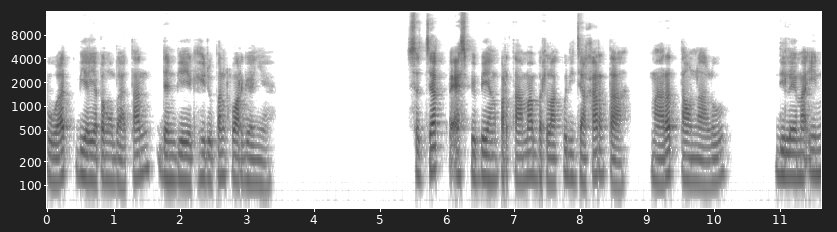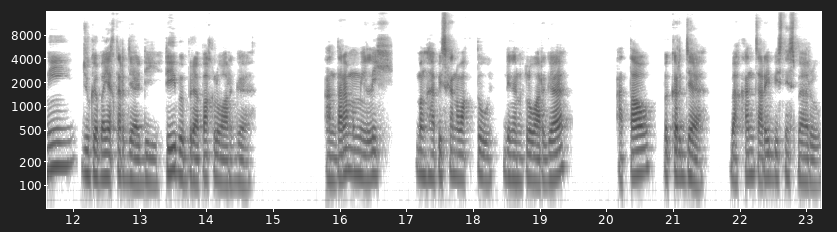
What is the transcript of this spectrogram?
buat biaya pengobatan dan biaya kehidupan keluarganya. Sejak PSBB yang pertama berlaku di Jakarta, Maret tahun lalu, dilema ini juga banyak terjadi di beberapa keluarga. Antara memilih menghabiskan waktu dengan keluarga, atau bekerja, bahkan cari bisnis baru.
